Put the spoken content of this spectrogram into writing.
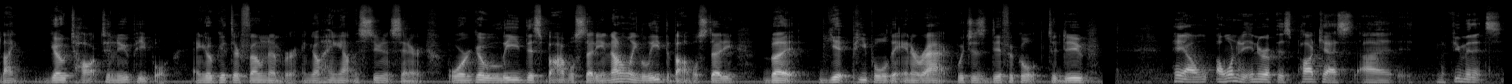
like go talk to new people and go get their phone number and go hang out in the student center or go lead this Bible study and not only lead the Bible study, but get people to interact, which is difficult to do. Hey, I, I wanted to interrupt this podcast uh, a few minutes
